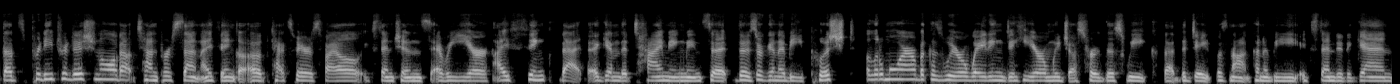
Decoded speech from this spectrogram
That's pretty traditional. About 10%, I think, of taxpayers file extensions every year. I think that, again, the timing means that those are going to be pushed a little more because we were waiting to hear, and we just heard this week that the date was not going to be extended again.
